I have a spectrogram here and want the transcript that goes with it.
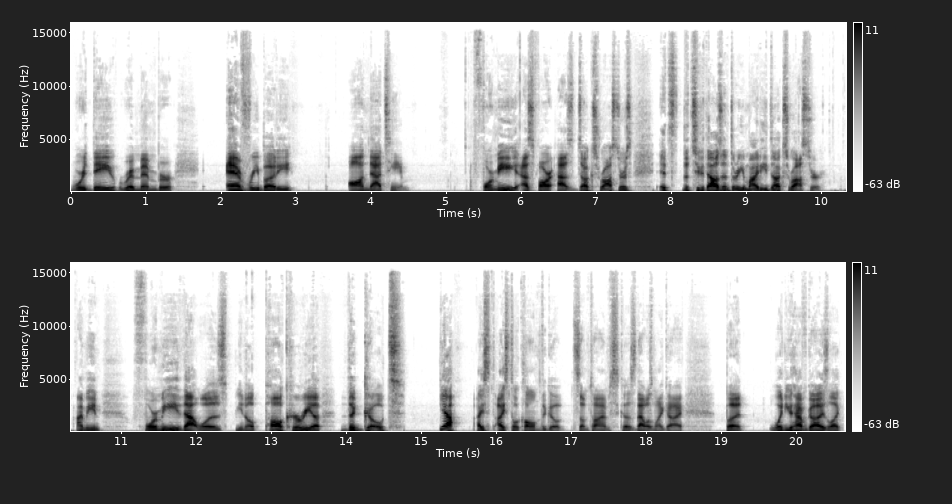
where they remember everybody on that team. For me, as far as Ducks rosters, it's the 2003 Mighty Ducks roster. I mean, for me, that was, you know, Paul Kariya, the GOAT. Yeah, I, I still call him the GOAT sometimes because that was my guy. But when you have guys like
